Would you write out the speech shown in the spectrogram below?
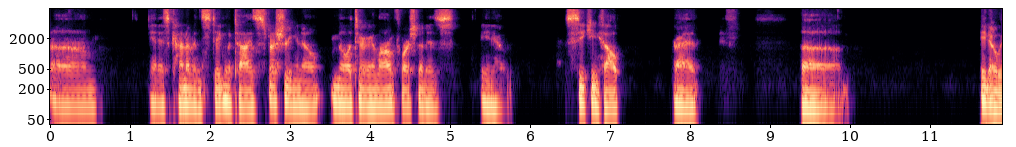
um, and it's kind of been stigmatized, especially you know, military and law enforcement is you know, seeking help, right? um, you know,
